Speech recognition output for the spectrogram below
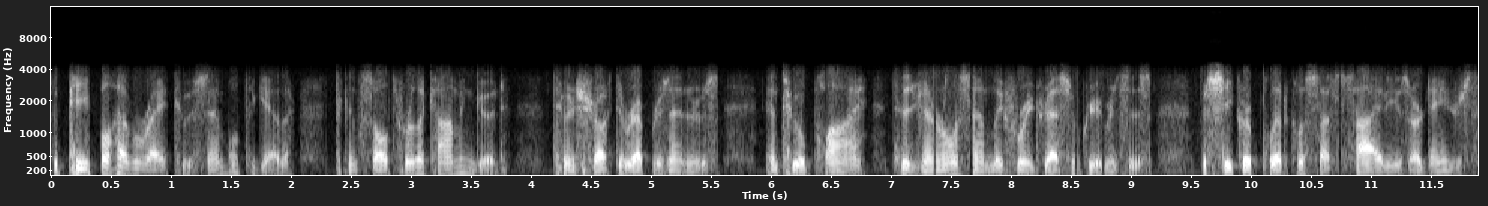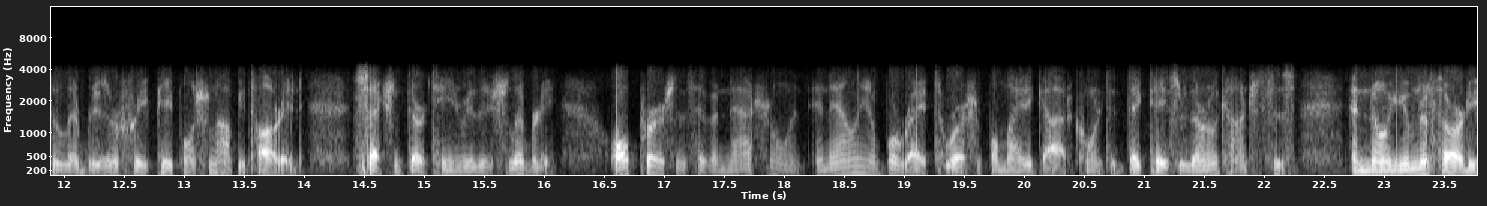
The people have a right to assemble together, to consult for the common good, to instruct their representatives, and to apply to the General Assembly for redress of grievances. But secret political societies are dangerous to the liberties of free people and shall not be tolerated. Section 13, Religious Liberty. All persons have a natural and inalienable right to worship Almighty God according to the dictates of their own consciences, and no human authority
